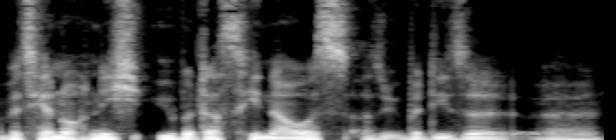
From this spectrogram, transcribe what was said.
bisher noch nicht über das hinaus, also über diese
